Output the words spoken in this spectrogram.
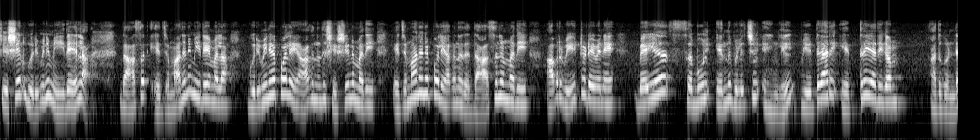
ശിഷ്യൻ ഗുരുവിന് മീതെയല്ല. ദാസൻ യജമാനന് മീതെയുമല്ല. ഗുരുവിനെ പോലെയാകുന്നത് ശിഷ്യനും മതി യജമാനനെ പോലെയാകുന്നത് ദാസനും മതി. അവർ വീട്ടുടയവനെ ബെയർ സബുൽ എന്ന് വിളിച്ചു എങ്കിൽ വീട്ടുകാരെ എത്രയധികം? അതുകൊണ്ട്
